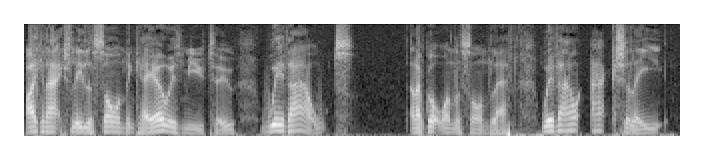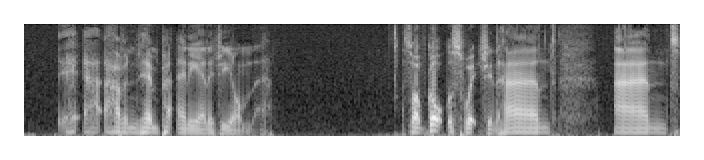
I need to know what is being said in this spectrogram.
I can actually Lysandre and KO his Mewtwo without, and I've got one Lysandre left, without actually having him put any energy on there. So I've got the switch in hand, and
